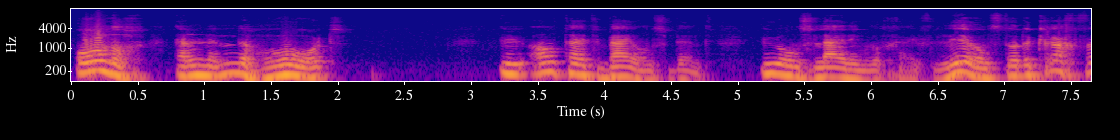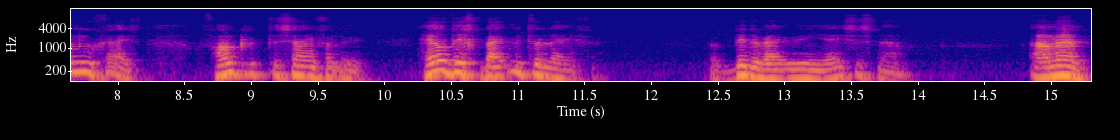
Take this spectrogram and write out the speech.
oorlog en ellende hoort, u altijd bij ons bent. U ons leiding wil geven. Leer ons door de kracht van uw geest afhankelijk te zijn van u. Heel dicht bij u te leven. Dat bidden wij u in Jezus' naam. Amen.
